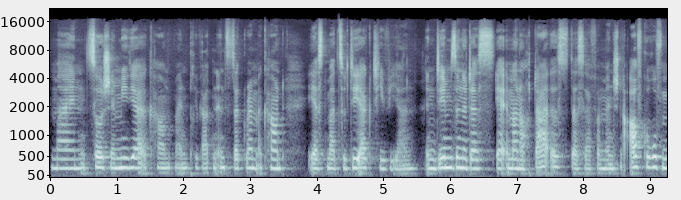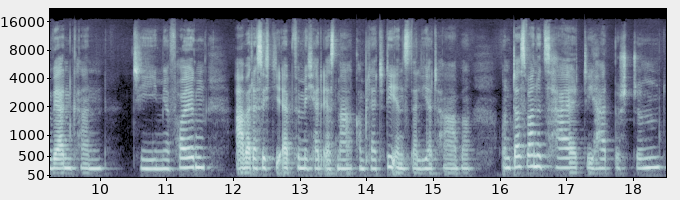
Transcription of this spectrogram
meinen Social Media Account, meinen privaten Instagram Account erstmal zu deaktivieren. In dem Sinne, dass er immer noch da ist, dass er von Menschen aufgerufen werden kann, die mir folgen, aber dass ich die App für mich halt erstmal komplett deinstalliert habe. Und das war eine Zeit, die hat bestimmt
